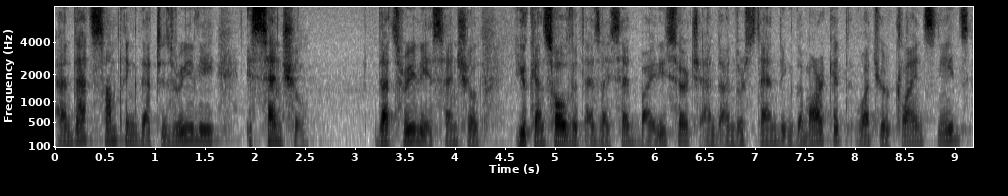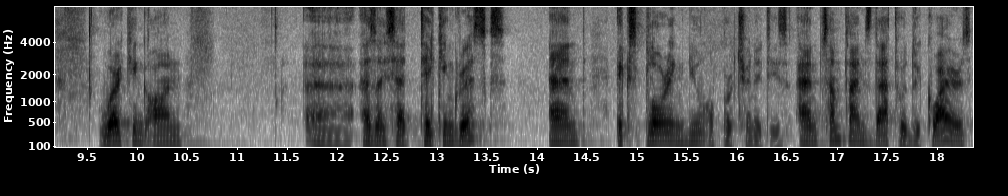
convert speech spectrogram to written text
And that's something that is really essential. That's really essential. You can solve it, as I said, by research and understanding the market, what your clients needs, working on, uh, as I said, taking risks and exploring new opportunities. And sometimes that would requires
